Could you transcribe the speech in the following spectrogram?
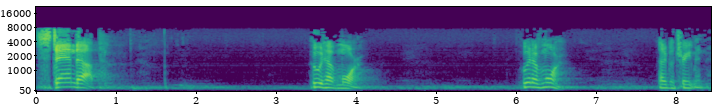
stand up. Who would have more? Who would have more? Medical treatment.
